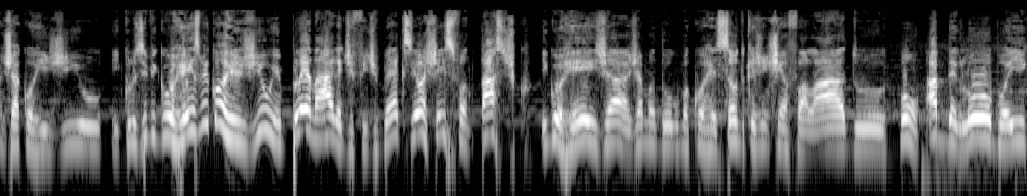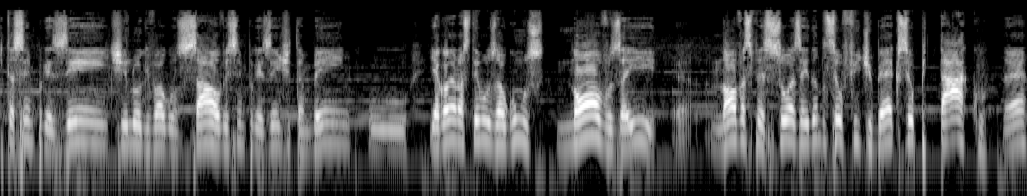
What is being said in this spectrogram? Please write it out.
já corrigiu, inclusive Igor Reis me corrigiu em plena área de feedbacks, eu achei isso fantástico. Igor Reis já, já mandou alguma correção do que a gente tinha falado. Bom, Abder Lobo aí que tá sempre presente, Logival Gonçalves sempre presente também. O... E agora nós temos alguns novos aí, é, novas pessoas aí dando seu feedback, seu pitaco, né?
